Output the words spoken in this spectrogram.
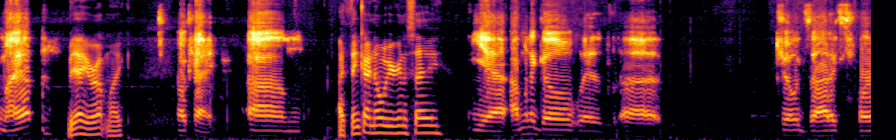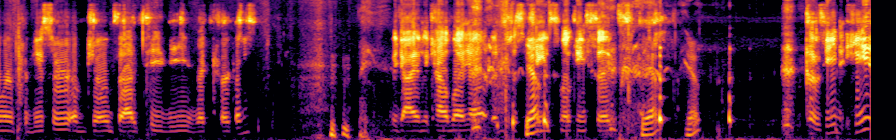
Am I up? Yeah, you're up, Mike. Okay. Um, I think I know what you're gonna say. yeah, I'm gonna go with uh, Joe Exotic's former producer of Joe Exotic TV, Rick Kirkham. the guy in the cowboy hat that's just Yep. chain smoking cigs. yep yep Because he he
